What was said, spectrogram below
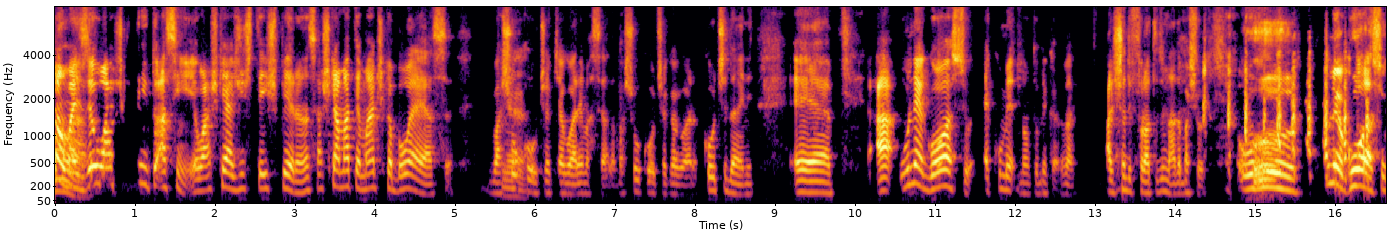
não, lá. mas eu acho que tem. Assim, eu acho que é a gente ter esperança. Acho que a matemática boa é essa. Baixou É. o coach aqui agora, hein, Marcela? Baixou o coach aqui agora. Coach Dani. É, a- o negócio é comer. Não, tô brincando, vai. Alexandre Frota do nada baixou. O, o negócio.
